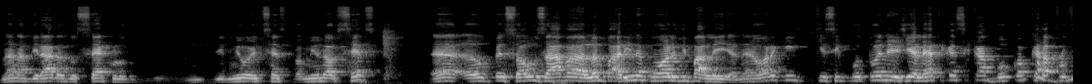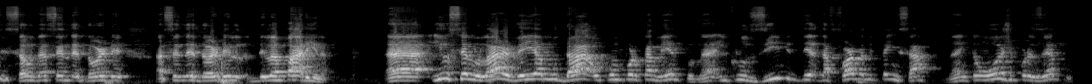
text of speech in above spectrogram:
né, na virada do século de 1800 para 1900, é, o pessoal usava lamparina com óleo de baleia. Né? A hora que, que se botou energia elétrica, se acabou com aquela profissão de acendedor de, acendedor de, de lamparina. Uh, e o celular veio a mudar o comportamento, né? inclusive de, da forma de pensar. Né? Então, hoje, por exemplo,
